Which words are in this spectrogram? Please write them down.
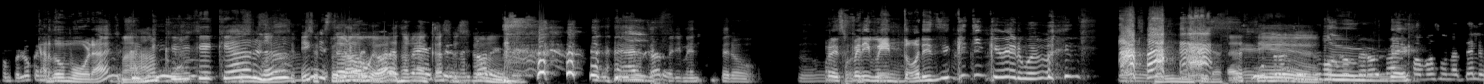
Con peluca. ¿Ricardo. Morán? Ah, ¿qué, qué, qué habla? ¿Quién Se está peló, hablando huevadas? No le hagan caso. Experimentores. eso. Al experiment- pero Por experimentores. ¿Qué tiene que ver, huevón? Pero no hay famoso en la tele.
